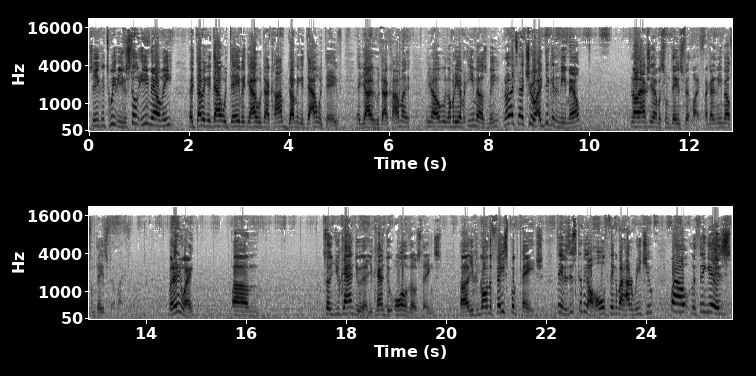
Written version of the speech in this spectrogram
So you can tweet me. You can still email me at dumbing it down with Dave at yahoo.com, dumbing it down with Dave at yahoo.com. I, you know, nobody ever emails me. No, that's not true. I did get an email. No, actually, that was from Dave's Fit Life. I got an email from Dave's Fit Life. But anyway, um, so you can do that. You can do all of those things. Uh, you can go on the Facebook page. Dave, is this going to be a whole thing about how to reach you? Well, the thing is,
